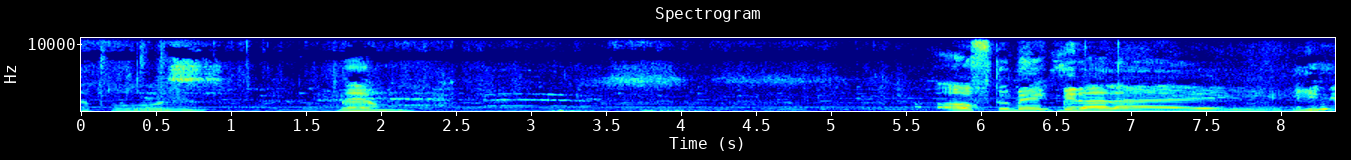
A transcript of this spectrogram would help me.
Tapos, bam! Off to make binalay!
